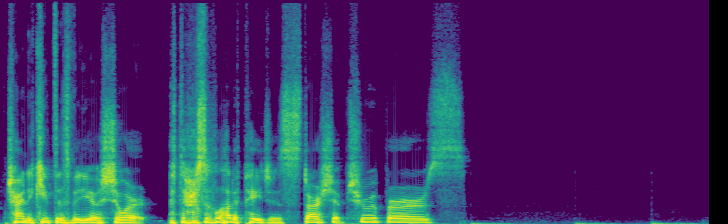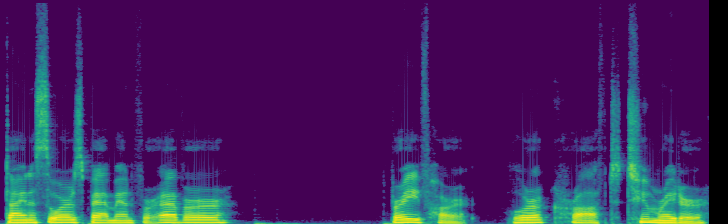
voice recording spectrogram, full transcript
I'm trying to keep this video short, but there's a lot of pages. Starship Troopers, Dinosaurs, Batman Forever, Braveheart, Laura Croft, Tomb Raider,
